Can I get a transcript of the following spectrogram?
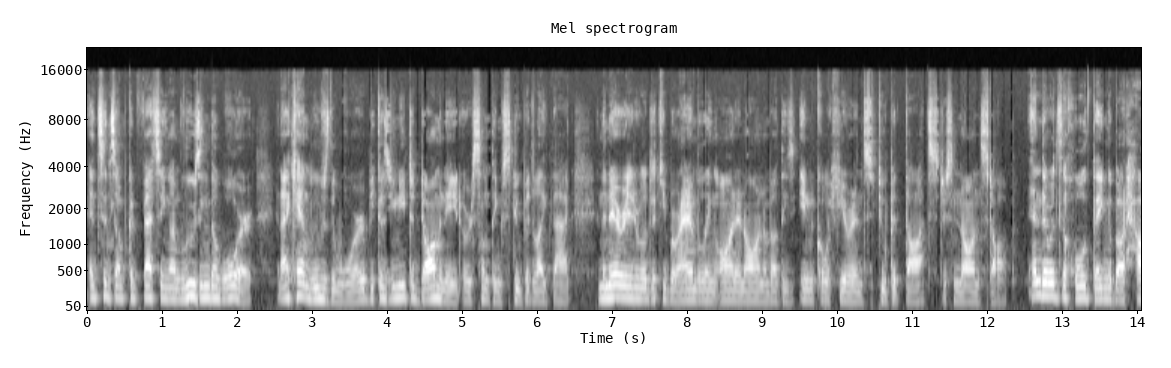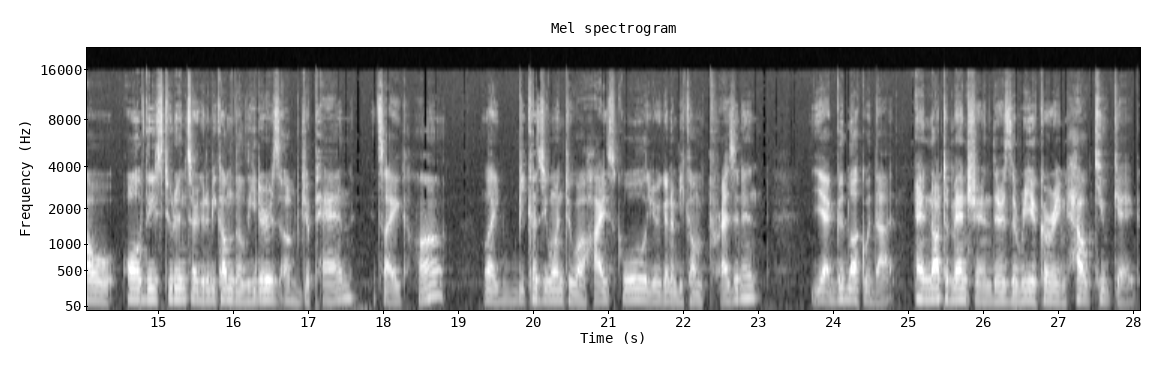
And since I'm confessing, I'm losing the war. And I can't lose the war because you need to dominate or something stupid like that. And the narrator will just keep rambling on and on about these incoherent, stupid thoughts just nonstop. And there was the whole thing about how all of these students are going to become the leaders of Japan. It's like, huh? Like, because you went to a high school, you're going to become president? Yeah, good luck with that. And not to mention, there's the reoccurring how cute gag,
